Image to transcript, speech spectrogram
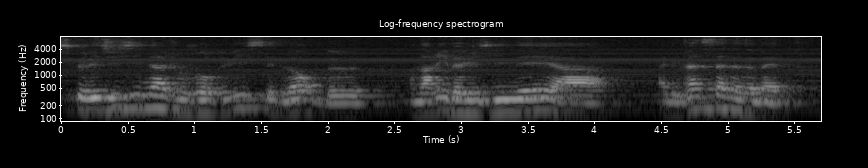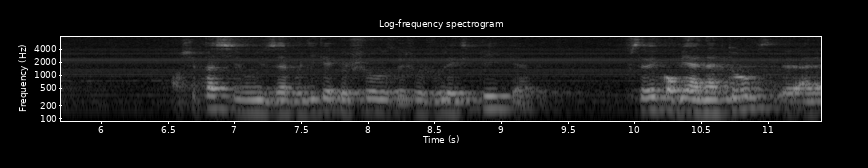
puisque les usinages aujourd'hui, c'est de l'ordre de... On arrive à usiner à, les 25 nanomètres. Alors, je ne sais pas si vous, ça vous dit quelque chose, que je vous l'explique. Vous savez combien un atome euh,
